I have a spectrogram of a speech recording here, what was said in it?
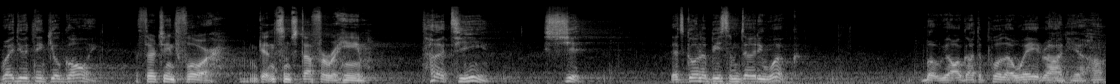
Where do you think you're going? The 13th floor. I'm getting some stuff for Rahim. 13? Shit. That's gonna be some dirty work. But we all got to pull our weight round here, huh?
